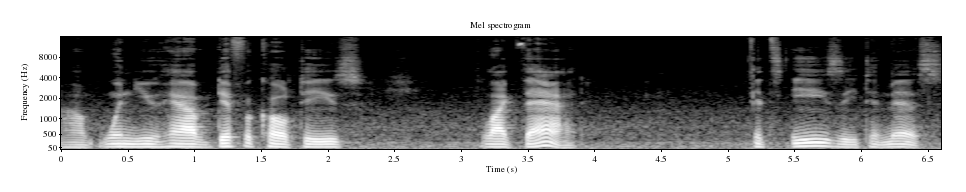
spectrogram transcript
Uh, when you have difficulties like that, it's easy to miss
